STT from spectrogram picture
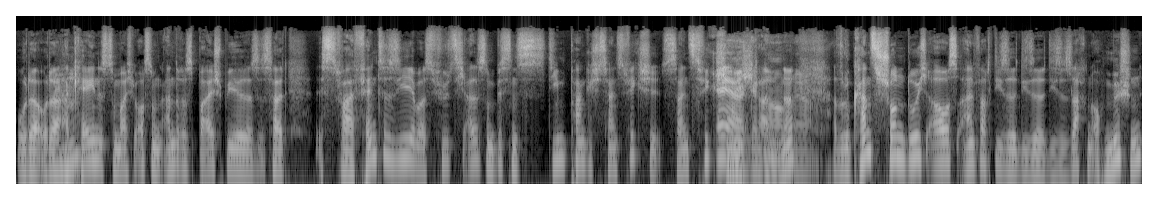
Oder, oder mhm. Arcane ist zum Beispiel auch so ein anderes Beispiel. Das ist halt, ist zwar Fantasy, aber es fühlt sich alles so ein bisschen steampunkisch Science-Fiction Science -Fiction ja, genau, an. Ne? Also du kannst schon durchaus einfach diese, diese, diese Sachen auch mischen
